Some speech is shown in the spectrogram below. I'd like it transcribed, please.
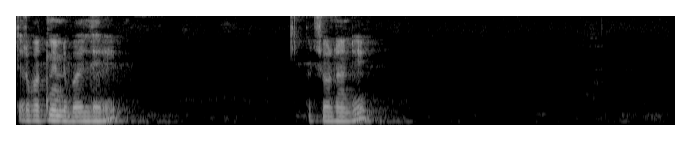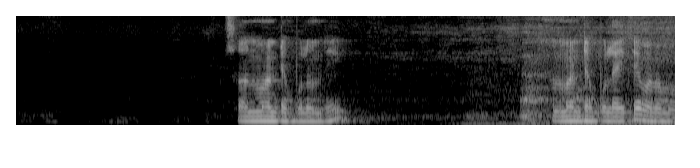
తిరుపతి నుండి బయలుదేరి చూడండి. సో హనుమాన్ టెంపుల్ ఉంది. హనుమాన్ టెంపుల్ అయితే మనము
